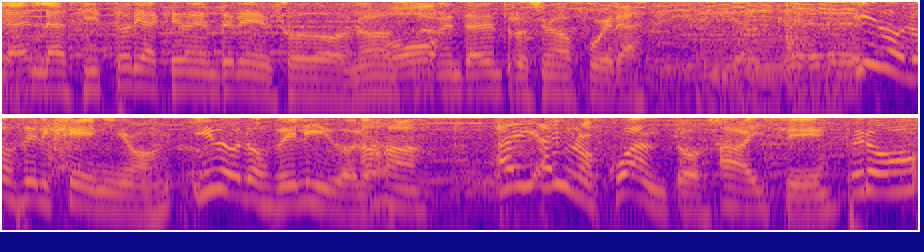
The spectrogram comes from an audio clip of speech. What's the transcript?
la- las historias que deben tener esos dos, no Oh. solamente adentro, sino afuera. Ídolos del genio, ídolos del ídolo. Ajá. Hay, hay unos cuantos. Ay, sí. Pero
